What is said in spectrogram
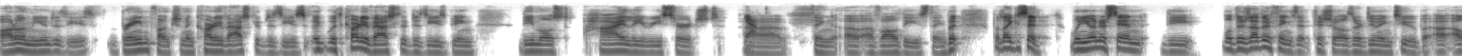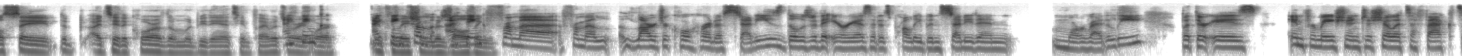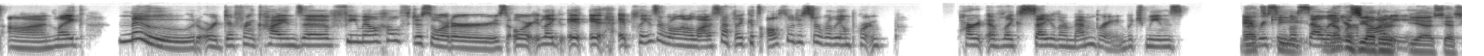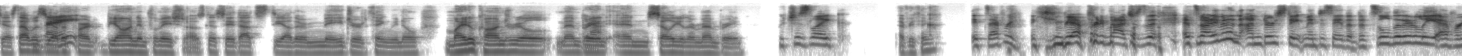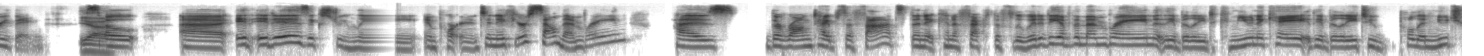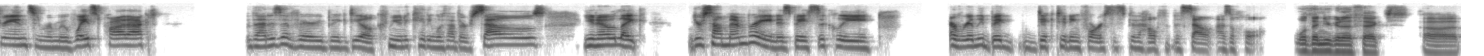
autoimmune disease, brain function, and cardiovascular disease. With cardiovascular disease being the most highly researched Yeah. uh, thing of, of all these things. But but like I said, when you understand the well, there's other things that fish oils are doing too. But I- I'll say the I'd say the core of them would be the anti-inflammatory think- or I think inflammation from I think from a from a larger cohort of studies, those are the areas that it's probably been studied in more readily. But there is information to show its effects on like mood or different kinds of female health disorders or like it it, it plays a role in a lot of stuff. Like it's also just a really important part of like cellular membrane, which means every That's single key. cell in that your was the other body. yes yes yes that was the other part beyond inflammation i was going to say that's the other major thing we know mitochondrial membrane and cellular membrane which is like everything it's everything. yeah, pretty much. It's, the- it's not even an understatement to say that. That's literally everything. yeah So uh, it it is extremely important. And if your cell membrane has the wrong types of fats, then it can affect the fluidity of the membrane, the ability to communicate, the ability to pull in nutrients and remove waste product. That is a very big deal. Communicating with other cells, you know, like your cell membrane is basically a really big dictating force as to the health of the cell as a whole. well then you're going to affect uh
